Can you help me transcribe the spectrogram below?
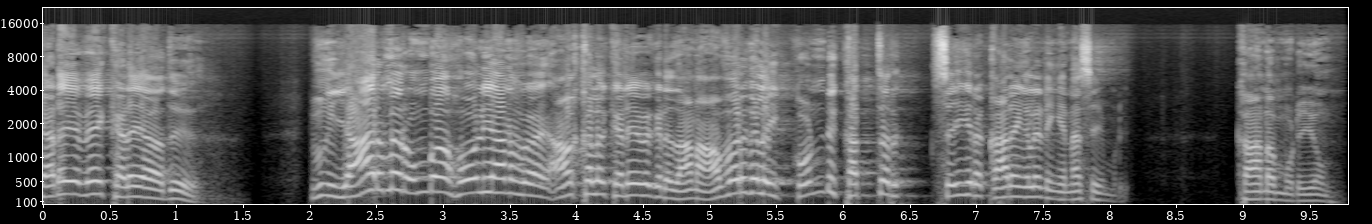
கிடையவே கிடையாது. இவங்க யாருமே ரொம்ப ஹோலியான வ- கிடையவே கிடையாது. ஆனால் அவர்களை கொண்டு கத்தர் செய்கிற காரியங்களை நீங்கள் என்ன செய்ய முடியும்? காண முடியும்.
